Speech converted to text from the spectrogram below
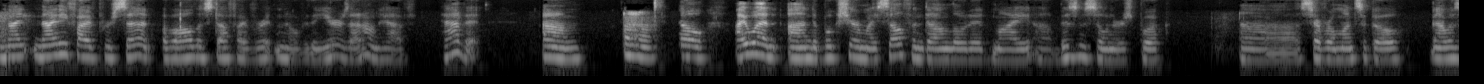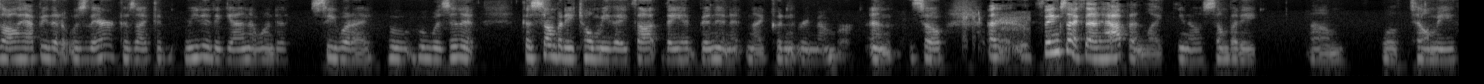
95% of all the stuff I've written over the years, I don't have have it. Um, Uh-huh. so I went on to Bookshare myself and downloaded my uh, business owner's book uh, several months ago. And I was all happy that it was there because I could read it again. I wanted to see what I who who was in it because somebody told me they thought they had been in it and I couldn't remember. And so uh, things like that happen. Like you know somebody um, will tell me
